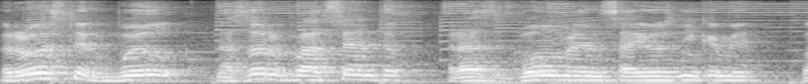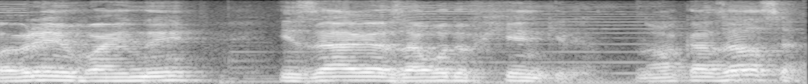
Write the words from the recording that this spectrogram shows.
Росток был на 40% разбомблен союзниками во время войны из-за авиазаводов Хенкеля, но оказался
